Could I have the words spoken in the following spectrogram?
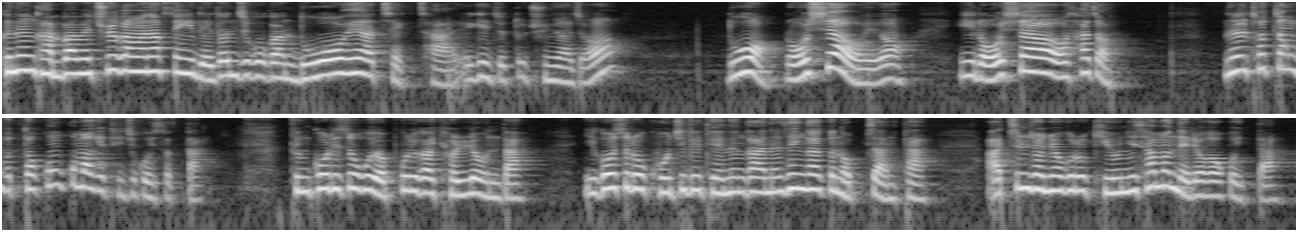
그는 간밤에 출감한 학생이 내던지고 간 노어 회화책. 자, 이게 이제 또 중요하죠. 노어, 러시아어예요. 이 러시아어 사전을 첫 장부터 꼼꼼하게 뒤지고 있었다. 등골이 쏘고 옆구리가 결려온다. 이것으로 고질이 되는가 하는 생각은 없지 않다. 아침 저녁으로 기운이 사뭇 내려가고 있다.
